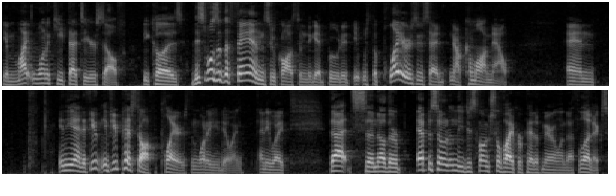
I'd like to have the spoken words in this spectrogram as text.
you might want to keep that to yourself because this wasn't the fans who caused him to get booted; it was the players who said, "Now, come on, now." And in the end, if you if you pissed off the players, then what are you doing? Anyway, that's another episode in the dysfunctional Viper Pit of Maryland athletics.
